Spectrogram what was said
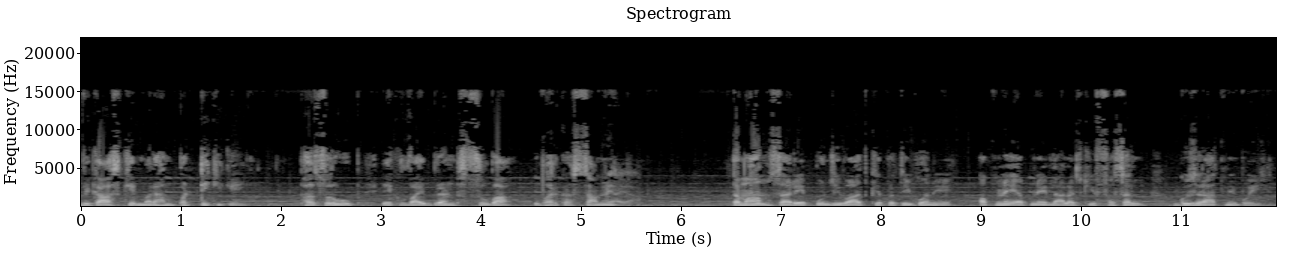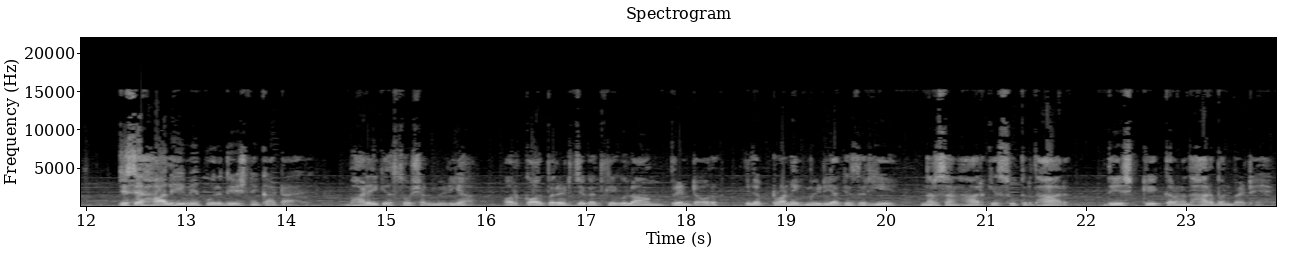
विकास की मरहम पट्टी की गई। फलस्वरूप एक वाइब्रेंट सूबा उभर कर सामने आया। तमाम सारे पूंजीवाद के प्रतीकों ने अपने अपने लालच की फ़सल गुजरात में बोई, जिसे हाल ही में पूरे देश ने काटा है। भाड़े के सोशल मीडिया और कॉरपोरेट जगत के गुलाम प्रिंट और इलेक्ट्रॉनिक मीडिया के ज़रिए नरसंहार के सूत्रधार देश के कर्णधार बन बैठे हैं।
